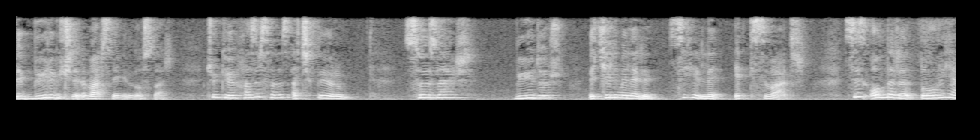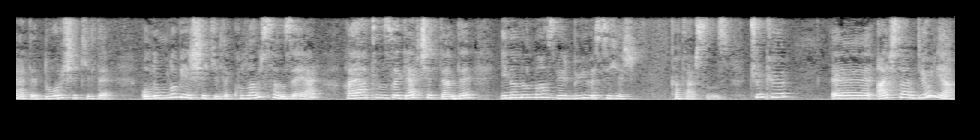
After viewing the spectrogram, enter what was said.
ve büyülü güçleri var sevgili dostlar. Çünkü hazırsanız açıklıyorum. Sözler büyüdür ve kelimelerin sihirli etkisi vardır. Siz onları doğru yerde, doğru şekilde, olumlu bir şekilde kullanırsanız eğer hayatınıza gerçekten de inanılmaz bir büyü ve sihir katarsınız. Çünkü e, Einstein diyor ya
